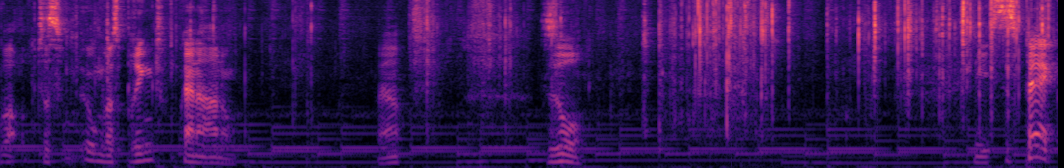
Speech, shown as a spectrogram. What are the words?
ob das irgendwas bringt, keine Ahnung. Ja. So. Nächstes Pack.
